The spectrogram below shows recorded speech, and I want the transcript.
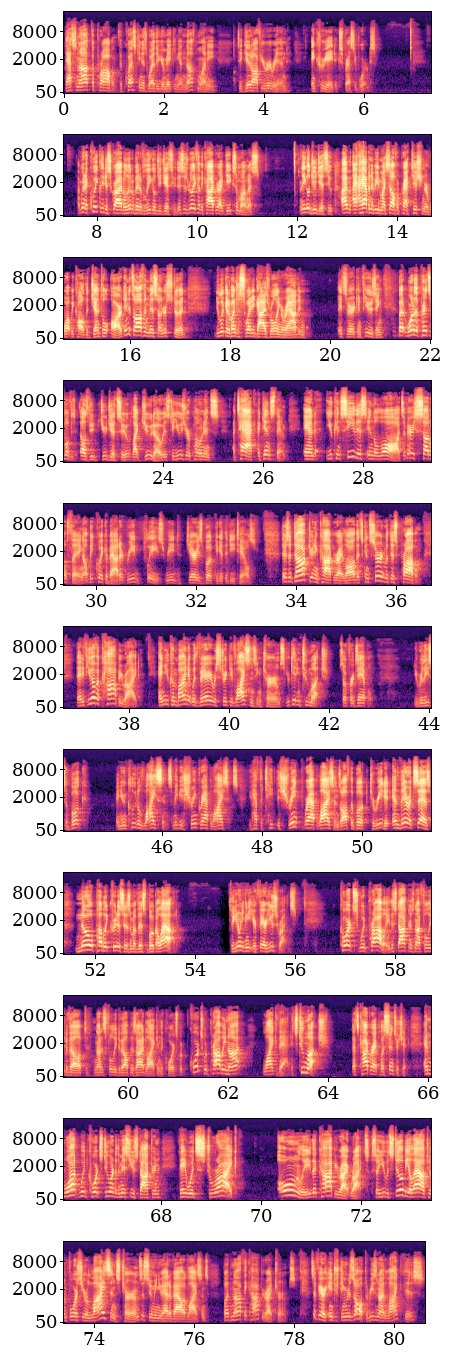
That's not the problem. The question is whether you're making enough money to get off your rear end and create expressive works. I'm going to quickly describe a little bit of legal jujitsu. This is really for the copyright geeks among us. Legal jujitsu. I happen to be myself a practitioner of what we call the gentle art, and it's often misunderstood. You look at a bunch of sweaty guys rolling around, and it's very confusing. But one of the principles of jujitsu, like judo, is to use your opponent's attack against them. And you can see this in the law. It's a very subtle thing. I'll be quick about it. Read, please, read Jerry's book to get the details. There's a doctrine in copyright law that's concerned with this problem that if you have a copyright and you combine it with very restrictive licensing terms, you're getting too much. So, for example, you release a book and you include a license, maybe a shrink wrap license. You have to take the shrink wrap license off the book to read it, and there it says, no public criticism of this book allowed. So you don't even get your fair use rights. Courts would probably, this doctrine is not fully developed, not as fully developed as I'd like in the courts, but courts would probably not like that. It's too much. That's copyright plus censorship. And what would courts do under the misuse doctrine? They would strike only the copyright rights. So you would still be allowed to enforce your license terms, assuming you had a valid license, but not the copyright terms. It's a very interesting result. The reason I like this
